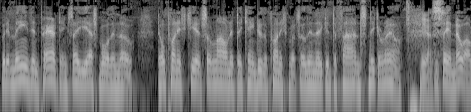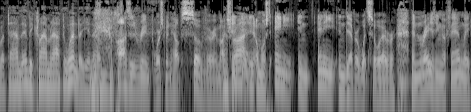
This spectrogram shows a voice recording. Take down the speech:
but it means in parenting say yes more than no. Don't punish kids so long that they can't do the punishment, so then they get defiant and sneak around. yes You saying no all the time, they'll be climbing out the window, you know. positive reinforcement helps so very much That's in, right. in almost any in any endeavor whatsoever. And raising a family,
